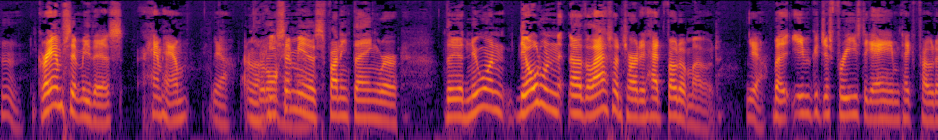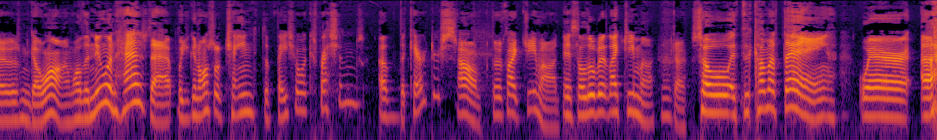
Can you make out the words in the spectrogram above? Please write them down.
Hmm. Graham sent me this. Ham ham. Yeah. Uh, he sent me this funny thing where the new one, the old one, uh, the last Uncharted had photo mode, Yeah. but you could just freeze the game, take photos, and go on. Well, the new one has that, but you can also change the facial expressions of the characters. Oh, there's like Gmod. It's a little bit like Gmod. Okay. So it's become a thing where uh,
